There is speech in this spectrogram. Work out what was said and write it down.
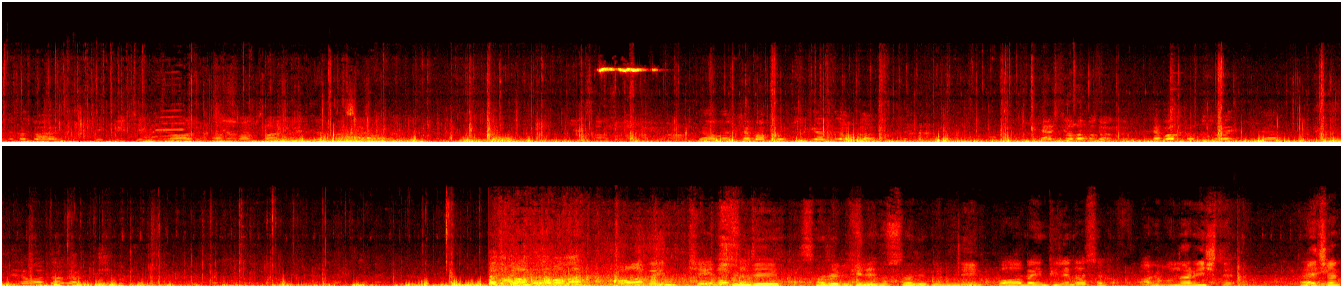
Ben cevap verdiğimde döner. Abi aslan sahibi. Ya ben kebap kokusu geldi abla. Ters yola mı döndü? Kebap kokusuna gittim ya. Yine mangal yapmış. Ne zaman antrenmanlar? Bu ağabeyin şeyi nasıl? Şimdi Sadep içiyoruz Sadepe'nin. Ne? Bu ağabeyin pili nasıl? Abi bunları işte. He? Geçen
